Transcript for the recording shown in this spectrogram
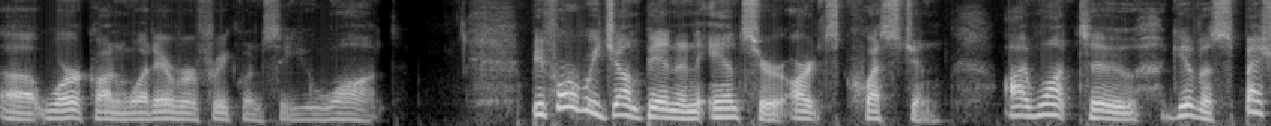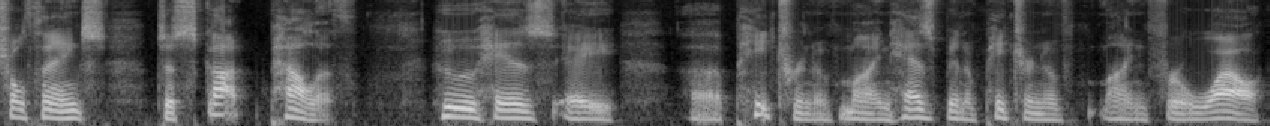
uh, work on whatever frequency you want. Before we jump in and answer Art's question, I want to give a special thanks to Scott Paleth, who is a uh, patron of mine, has been a patron of mine for a while,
